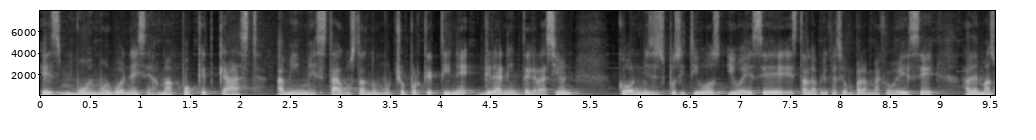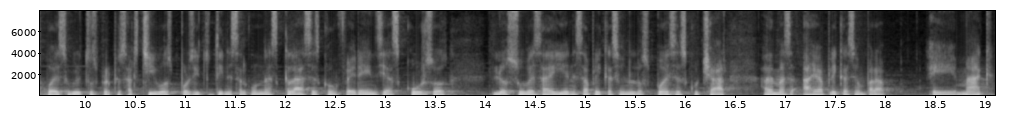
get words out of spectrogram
es muy muy buena y se llama Pocket Cast. A mí me está gustando mucho porque tiene gran integración con mis dispositivos iOS, está la aplicación para macOS. Además puedes subir tus propios archivos por si tú tienes algunas clases, conferencias, cursos, los subes ahí en esa aplicación y los puedes escuchar. Además hay aplicación para eh, Mac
